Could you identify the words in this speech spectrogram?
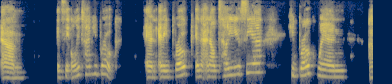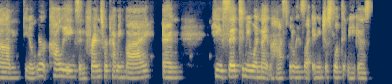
Um, it's the only time he broke. and and he broke and, and i'll tell you sia he broke when um you know work colleagues and friends were coming by and he said to me one night in the hospital he's like and he just looked at me he goes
